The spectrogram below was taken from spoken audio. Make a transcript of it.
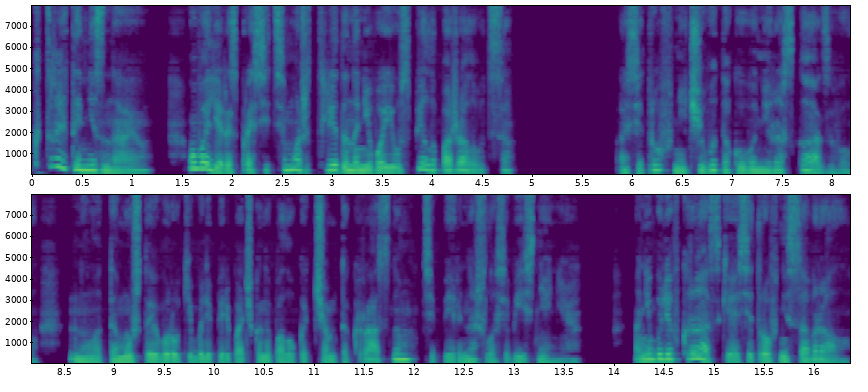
кто это, не знаю. У Валеры спросите, может, Лида на него и успела пожаловаться. А ничего такого не рассказывал, но тому, что его руки были перепачканы по локоть чем-то красным, теперь нашлось объяснение. Они были в краске, а не соврал.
